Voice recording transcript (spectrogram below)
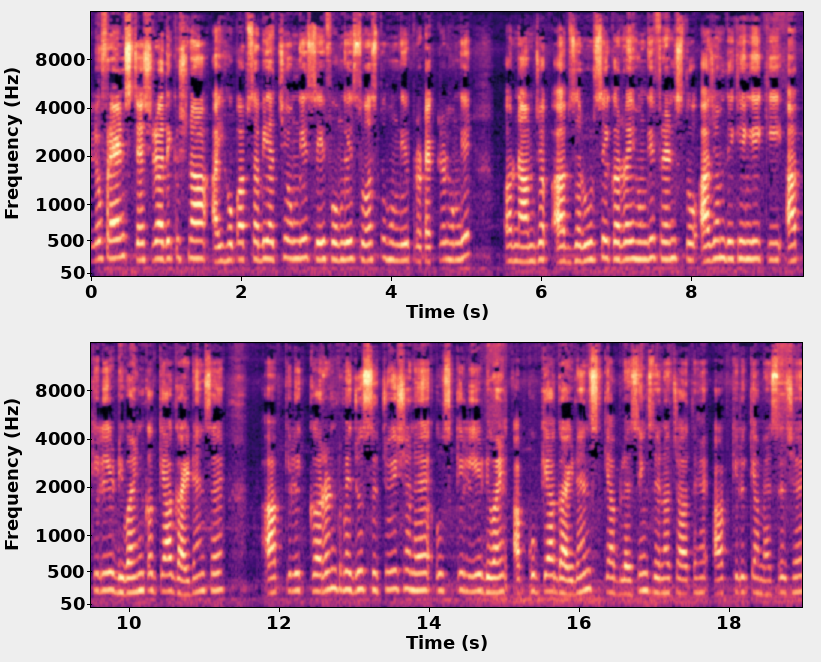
हेलो फ्रेंड्स जय श्री राधे कृष्णा। आई होप आप सभी अच्छे होंगे सेफ़ होंगे, स्वस्थ होंगे प्रोटेक्टेड होंगे और नाम जब आप ज़रूर से कर रहे होंगे फ्रेंड्स तो आज हम देखेंगे कि आपके लिए डिवाइन का क्या गाइडेंस है, आपके लिए करंट में जो सिचुएशन है, उसके लिए डिवाइन आपको क्या गाइडेंस क्या ब्लेसिंग्स देना चाहते हैं, आपके लिए क्या मैसेज है।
